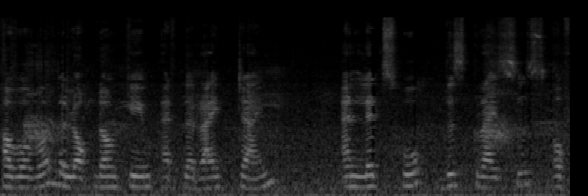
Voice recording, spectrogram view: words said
However, the lockdown came at the right time, and let's hope this crisis of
